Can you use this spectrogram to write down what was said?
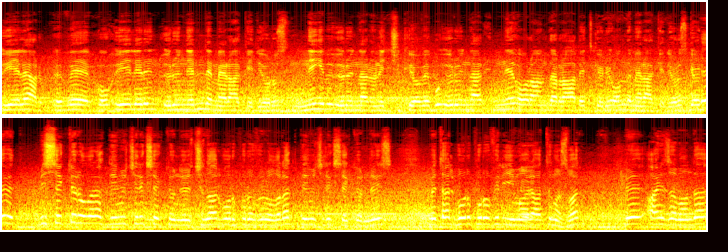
üyeler ve o üyelerin ürünlerini de merak ediyoruz. Ne gibi ürünler öne çıkıyor ve bu ürünler ne oranda rağbet görüyor onu da merak ediyoruz. Gör- Evet, biz sektör olarak demir çelik sektöründeyiz. Çınar boru profil olarak demir çelik sektöründeyiz. Metal boru profil imalatımız var. Ve aynı zamanda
